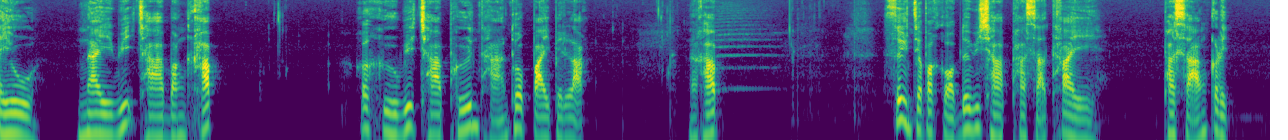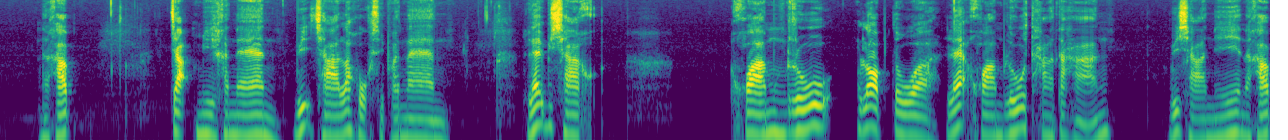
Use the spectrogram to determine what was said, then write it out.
ติวในวิชาบังคับ ก็คือวิชาพื้นฐานทั่วไปเป็นหลักนะครับ ซึ่งจะประกอบด้วยวิชาภาษาไทย ภาษาอังกฤษนะครับ จะมีคะแนนวิชาละ 60 คะแนน และวิชาความรู้รอบตัวและความรู้ทางทหาร วิชานี้นะครับ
